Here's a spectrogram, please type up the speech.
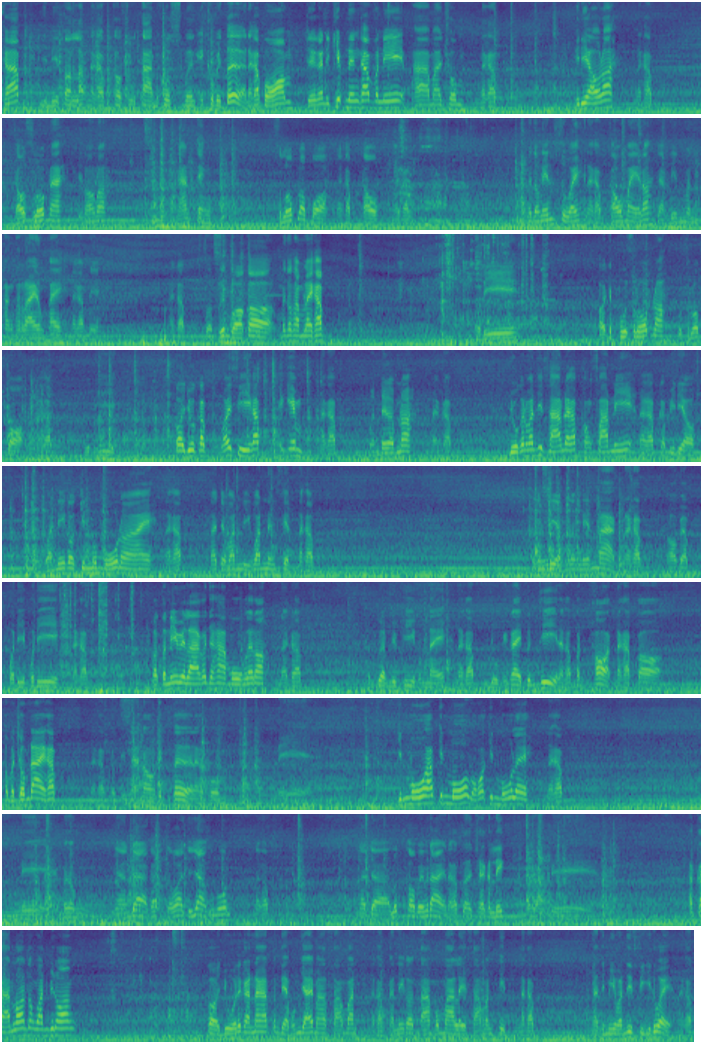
ดีครับ ยินดีต้อนรับนะครับเข้าสู่ใต้ไมโครเมืองเอ็กโคเปเตอร์นะครับผมเจอกันอีกคลิปหนึ่งครับวันนี้พามาชมนะครับพีเดียวเนาะนะครับเกาสโลปนะพี่น้องเนาะงานแต่งสโลปรอบบ่อนะครับเกานะครับไม่ต้องเน้นสวยนะครับ เกาใหม่เนาะจากดินมันพังทลายลงไปนะครับนี่นะครับส่วนพื้นบ่อก็ไม่ต้องทำอะไรครับพอดีเขาจะปูสโลปเนาะปูสโลปบ่อนะครับปูพี ก็อยู่กับร้อยสี่ครับ XM นะครับเหมือนเดิมเนาะนะครับอยู่กันวันที่3นะครับของฟาร์มนี้นะครับกับพี่เดียว วันนี้ก็กินหมูหมูหน่อยนะครับน่าจะวันอีกวันหนึ่งเสร็จนะครับไม่ต้องเรียบไม่ต้องเน้นมากนะครับเอาแบบพอดีพอดีนะครับก็ตอนนี้เวลาก็จะ5โมงแล้วเนาะนะครับเพื่อนพี่ๆคนไหนนะครับ อยู่ใกล้ๆพื้นที่นะครับบันพอดนะครับ ก็เข้ามาชมได้ครับนะครับกับทีมงานน้องเทคเตอร์นะครับผม นี่กินหมูครับกินหมูบอกว่ากินหมูเลยนะครับนี่ไม่ต้องงานยากครับ แต่ว่าจะยากตรงโน้นนะครับ น่าจะรถเข้าไปไม่ได้นะครับน่ใช้คันเล็กนะครับนี่อากาศร้อนทั้งวันพี่น้อง ก็อยู่ด้วยกันนะครับตั้งแต่ผมย้ายมา 3 วันนะครับคันนี้ก็ตามผมมาเลย 3 วันติดนะครับน่าจะมีวันที่ 4 ด้วยนะครับ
